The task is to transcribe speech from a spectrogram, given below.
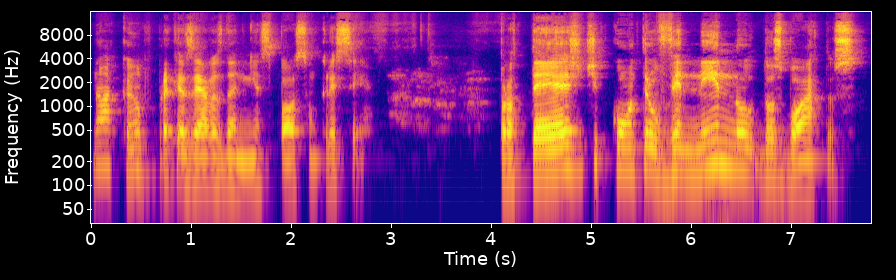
não há campo para que as ervas daninhas possam crescer. Protege-te contra o veneno dos boatos,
